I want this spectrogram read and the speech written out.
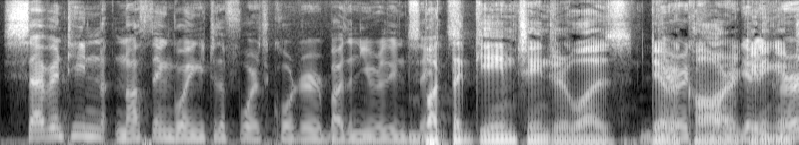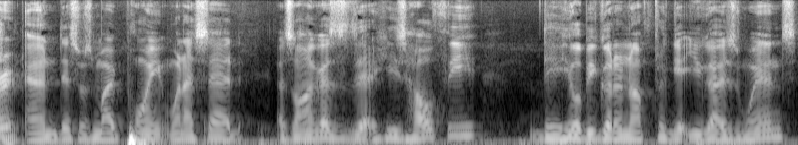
17 nothing going into the fourth quarter by the New Orleans Saints. But the game changer was Derek, Carr, getting, injured. And this was my point when I said as long as he's healthy, he'll be good enough to get you guys wins.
